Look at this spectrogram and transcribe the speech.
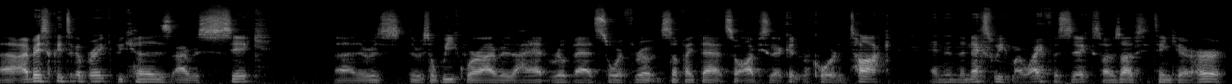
Uh, I basically took a break because I was sick. Uh, there was there was a week where I was I had a real bad sore throat and stuff like that. So obviously I couldn't record and talk. And then the next week my wife was sick, so I was obviously taking care of her.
